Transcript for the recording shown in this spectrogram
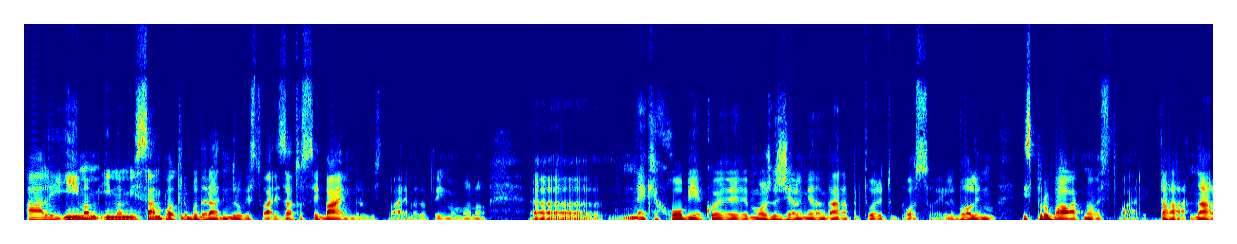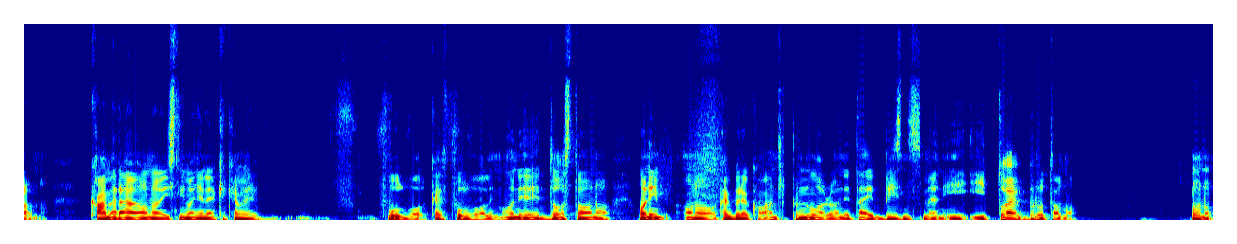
Ali imam, imam i sam potrebu da radim druge stvari. Zato se i bavim drugim stvarima. Zato imam ono uh, neke hobije koje možda želim jednog dana pretvoriti u posao. Ili volim isprobavati nove stvari. Da, naravno. Kamera je ono i snimanje neke kamere full vol, kad full volim, on je dosta ono, on je ono, kak bi rekao, entrepreneur, on je taj businessman i, i to je brutalno. Ono,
